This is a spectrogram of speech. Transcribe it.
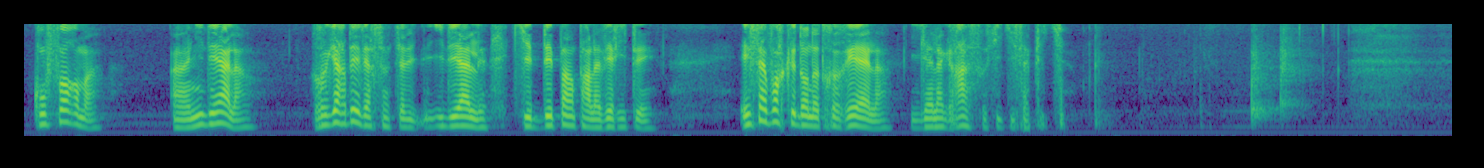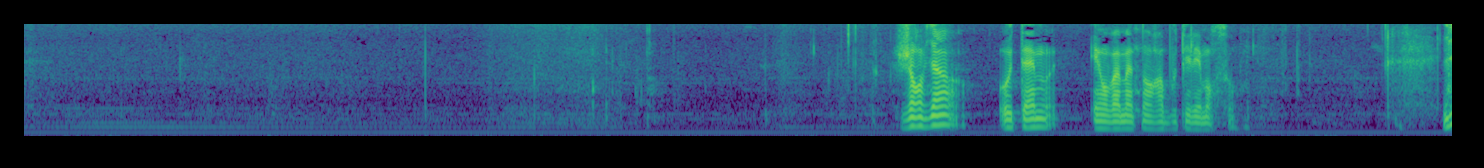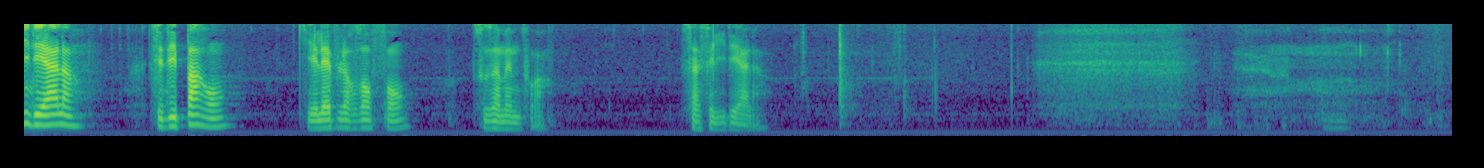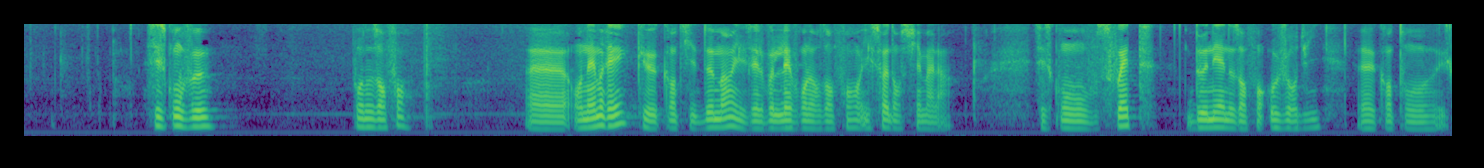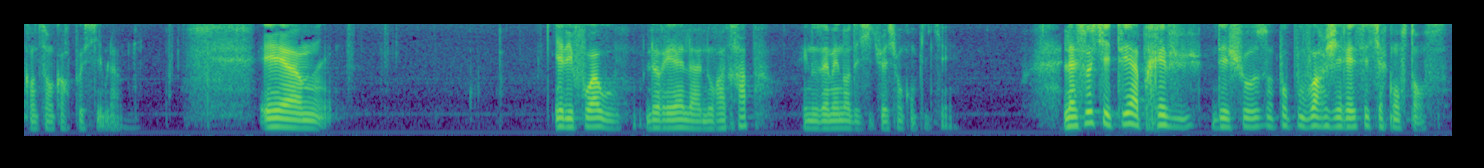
conforme à un idéal, hein. regarder vers cet idéal qui est dépeint par la vérité, et savoir que dans notre réel, il y a la grâce aussi qui s'applique. J'en viens au thème et on va maintenant rabouter les morceaux. L'idéal, c'est des parents qui élèvent leurs enfants sous un même toit. Ça, c'est l'idéal. C'est ce qu'on veut pour nos enfants. Euh, on aimerait que quand demain ils élèveront leurs enfants, ils soient dans ce schéma-là. C'est ce qu'on souhaite donner à nos enfants aujourd'hui euh, quand, quand c'est encore possible. Et euh, il y a des fois où le réel nous rattrape et nous amène dans des situations compliquées. La société a prévu des choses pour pouvoir gérer ces circonstances.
